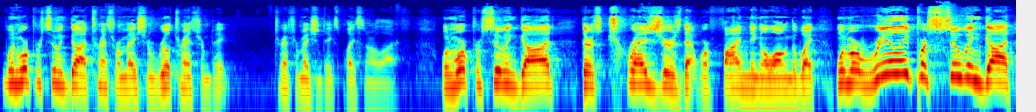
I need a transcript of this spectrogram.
When we're pursuing God, transformation, real transformation takes place in our life. When we're pursuing God, there's treasures that we're finding along the way. When we're really pursuing God,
